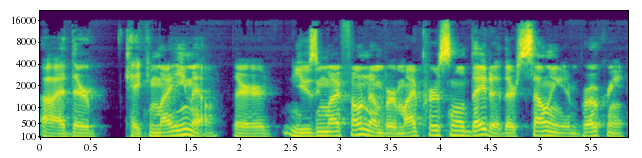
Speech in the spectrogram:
Uh, they're taking my email, they're using my phone number, my personal data, they're selling it and brokering it.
